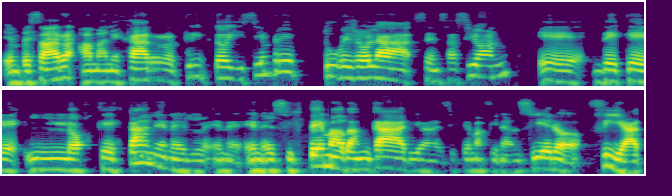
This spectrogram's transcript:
empezar a manejar cripto y siempre tuve yo la sensación de que los que están en el, en, el, sistema bancario, en el sistema financiero fiat,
